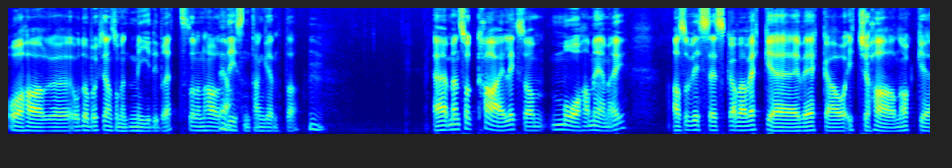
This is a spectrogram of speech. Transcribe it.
Og, har, eh, og da brukte jeg den som et midi-brett, så den har Ja. decent tangenter. Mm. Eh, men så hva jeg liksom må ha med meg Altså hvis jeg skal være vekke ei uke og ikke har noe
